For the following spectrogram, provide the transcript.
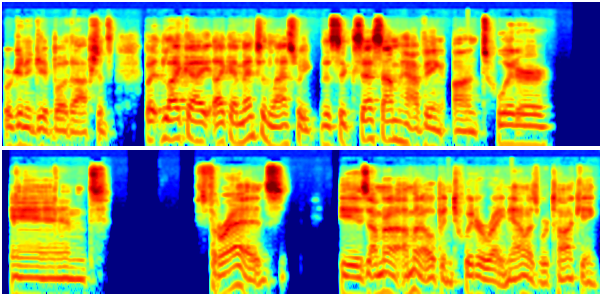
we're going to give both options. But like I like I mentioned last week, the success I'm having on Twitter and Threads is I'm gonna I'm gonna open Twitter right now as we're talking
